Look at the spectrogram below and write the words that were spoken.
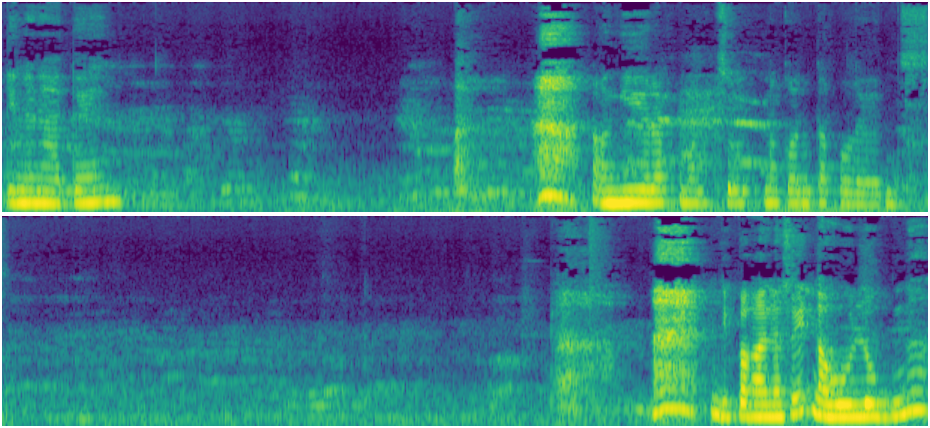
Na natin. Ang hirap magsuot ng contact lens. Hindi pa nga nasuot, nahulog na.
